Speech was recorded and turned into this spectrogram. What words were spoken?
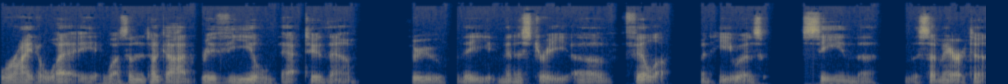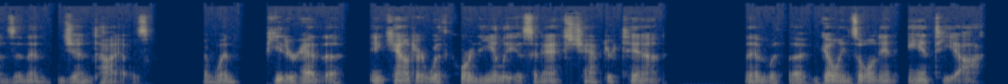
right away. It wasn't until God revealed that to them through the ministry of Philip when he was seeing the, the Samaritans and then Gentiles. And when Peter had the encounter with Cornelius in Acts chapter 10, then with the goings on in Antioch,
